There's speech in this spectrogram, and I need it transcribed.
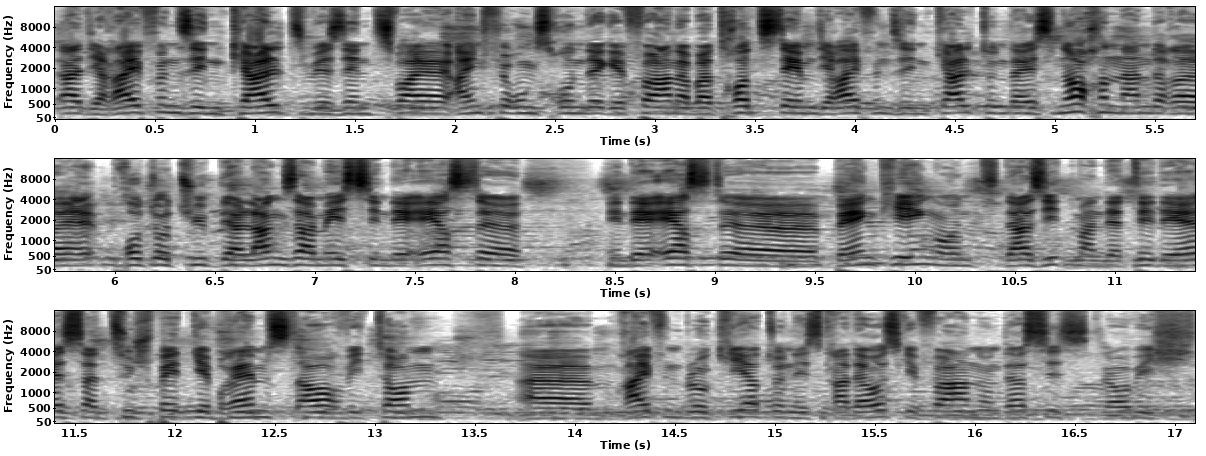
Ja, die Reifen sind kalt. Wir sind zwei Einführungsrunde gefahren, aber trotzdem, die Reifen sind kalt und da ist noch ein anderer Prototyp, der langsam ist in der ersten erste Banking und da sieht man, der TDS hat zu spät gebremst, auch wie Tom. Äh, Reifen blockiert und ist geradeaus gefahren und das ist, glaube ich,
